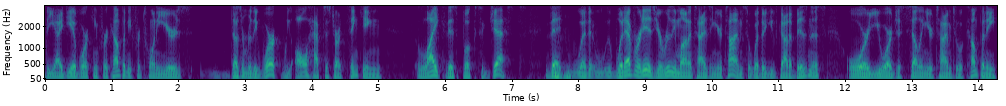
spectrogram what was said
the idea of working for a company for 20 years doesn't really work. We all have to start thinking like this book suggests that mm-hmm. whether whatever it is you're really monetizing your time so whether you've got a business or you are just selling your time to a company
